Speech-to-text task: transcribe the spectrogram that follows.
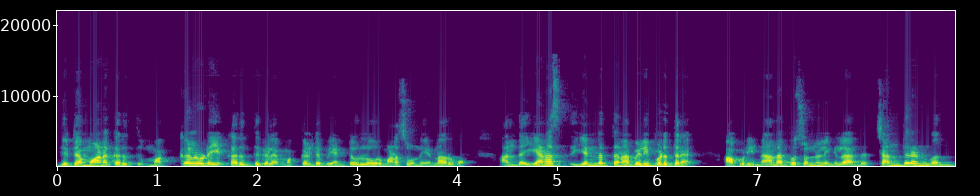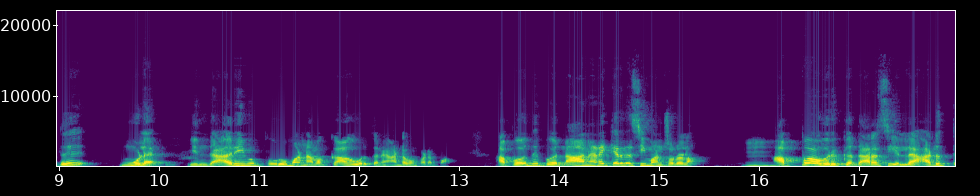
திடமான கருத்து. மக்களுடைய கருத்துக்களை மக்கள்கிட்ட இப்போ என்கிட்ட உள்ள ஒரு மனசு ஒன்று எண்ணம் இருக்கும்? அந்த எண்ண எண்ணத்தை நான் வெளிப்படுத்துறேன். அப்படி நான் தான் இப்போ சொன்னேன் இல்லைங்களா? அந்த சந்திரன் வந்து மூளை. இந்த அறிவுபூர்வமா நமக்காக ஒருத்தனை ஆண்டவன் படைப்பான். அப்போ வந்து இப்போ நான் நினைக்கிறத சீமான் சொல்லலாம். அப்போ அவருக்கு அந்த அரசியல்ல அடுத்த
